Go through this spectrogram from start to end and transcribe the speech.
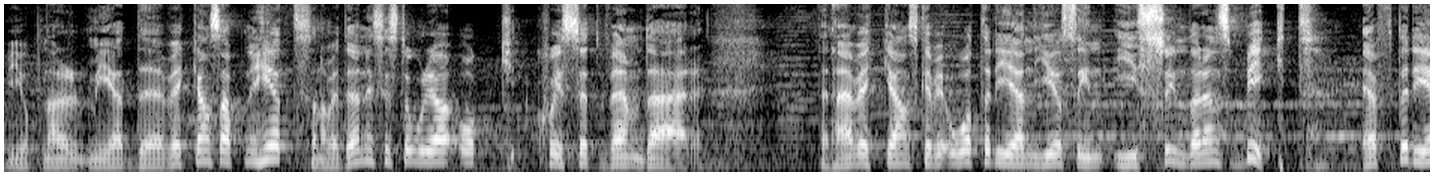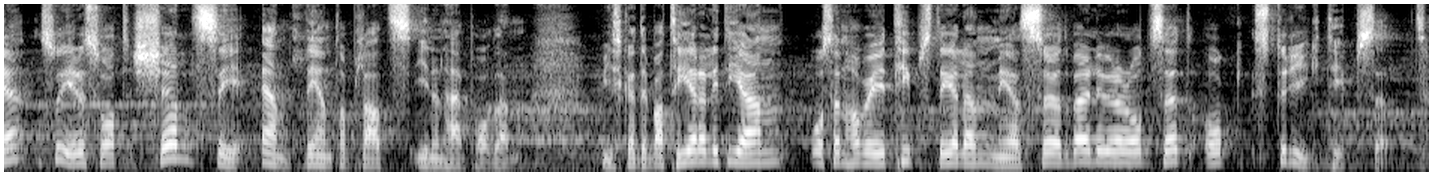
Vi öppnar med eh, veckans appnyhet, sen har vi Dennis historia och quizet Vem där? Den här veckan ska vi återigen ge oss in i syndarens bikt. Efter det så är det så att Chelsea äntligen tar plats i den här podden. Vi ska debattera lite grann och sen har vi tipsdelen med Söderberg lurar oddset och Stryktipset.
